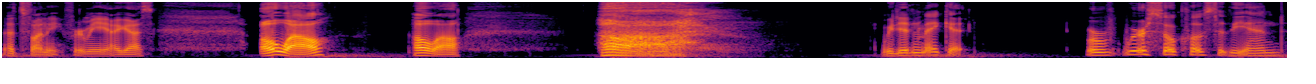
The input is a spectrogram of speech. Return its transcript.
That's funny for me, I guess. Oh well. Oh well. Ah. we didn't make it. We're we're so close to the end.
